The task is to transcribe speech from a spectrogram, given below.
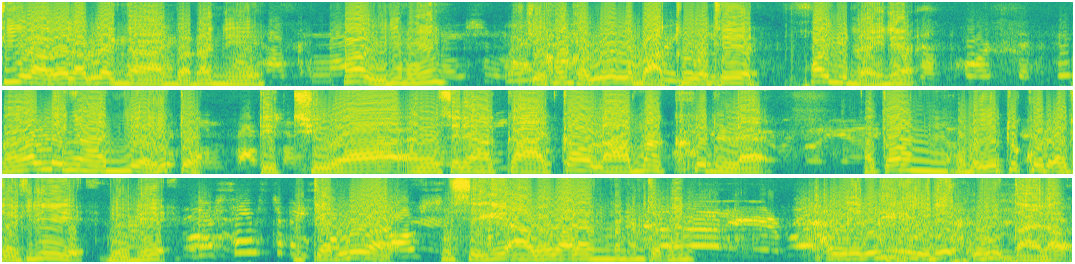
ที่เราได้รับรายงานก่อนหน้านี้พ่ออยู่ที่ไหนเกี่ยวข้องกับโรคระบาดทั่วประเทศพ่ออยู่ไหนเนี่ยเรารับรายงานเหยื่อที่ตกติดเชื้อเอ่อแสดงอาการก้าวร้าวมากขึ้นและเราต้องอพยพทุกคนออกจากที่นี่เดี๋ยวนี้ There seems to มี be แก๊ส some รั่วมี commotion. เสียงไอ้อาไว้ไว้แล้วมันจากนั้นเอาจากที่นี่อยู่นี่อุ้ยตายแล้ว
